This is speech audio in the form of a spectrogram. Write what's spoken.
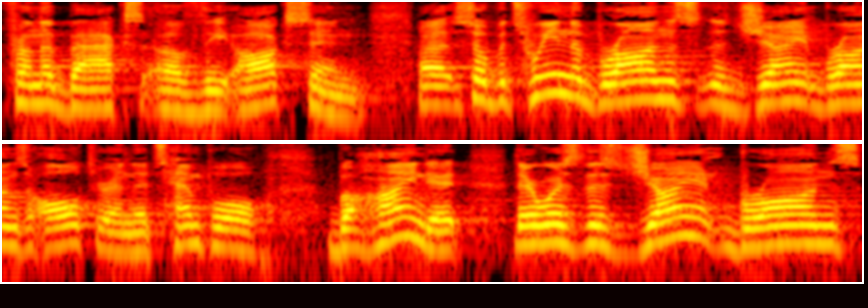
from the backs of the oxen. Uh, so between the bronze, the giant bronze altar and the temple behind it, there was this giant bronze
